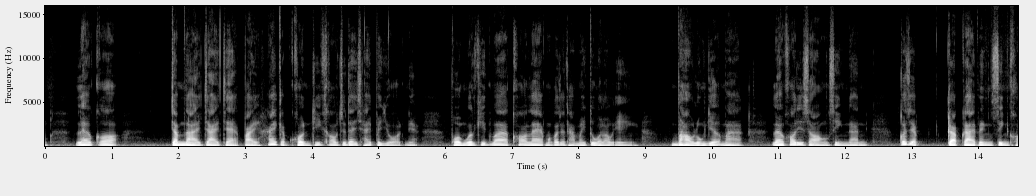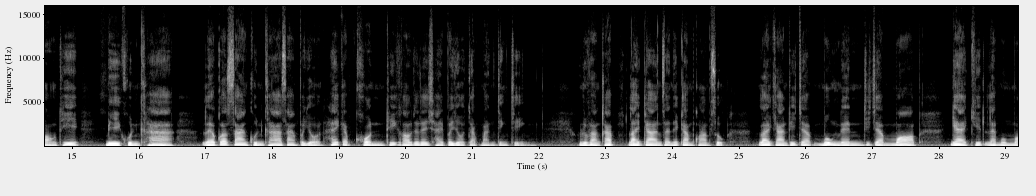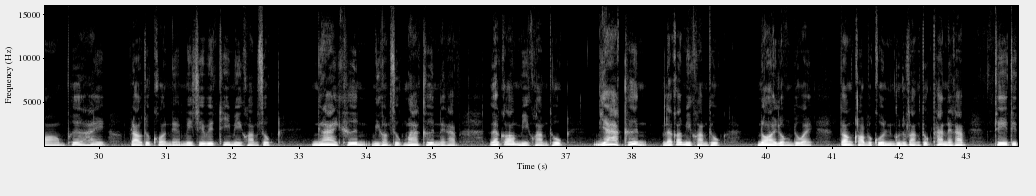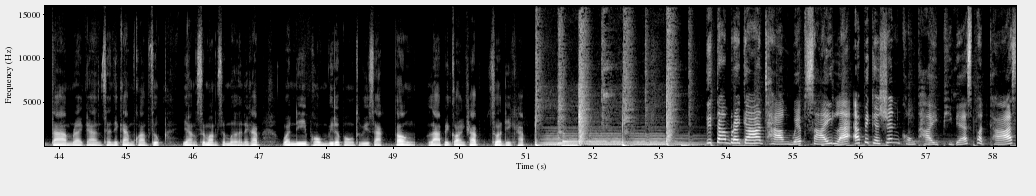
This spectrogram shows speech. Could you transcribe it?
แล้วก็จำหน่ายจ่ายแจกไปให้กับคนที่เขาจะได้ใช้ประโยชน์เนี่ย ผมก็คิดว่าข้อแรกมันก็จะทำให้ตัวเราเอง เบาลงเยอะมาก แล้วข้อที่สองสิ่งนั้นก็จะกลับกลายเป็นสิ่งของที่มีคุณค่า แล้วก็สร้างคุณค่าสร้างประโยชน์ให้กับคนที่เขาจะได้ใช้ประโยชน์จากมันจริง ๆ คุณผู้ฟังครับ รายการสัญญกรรมความสุข รายการที่จะมุ่งเน้นที่จะมอบแง่คิดและมุมมองเพื่อให้เราทุกคนเนี่ยมีชีวิตที่มีความสุขง่ายขึ้น มีความสุขมากขึ้นนะครับ แล้วก็มีความทุกข์ยากขึ้น แล้วก็มีความทุกข์น้อยลงด้วย ต้องขอบพระคุณคุณผู้ฟังทุกท่านนะครับ ที่ติดตามรายการสัญญกรรมความสุขอย่างสม่ำเสมอนะครับ วันนี้ผมวิรพงศ์ทวิศักดิ์ต้องลาไปก่อนครับ สวัสดีครับ ติดตามรายการทางเว็บไซต์และแอปพลิเคชันของไทย PBS Podcast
